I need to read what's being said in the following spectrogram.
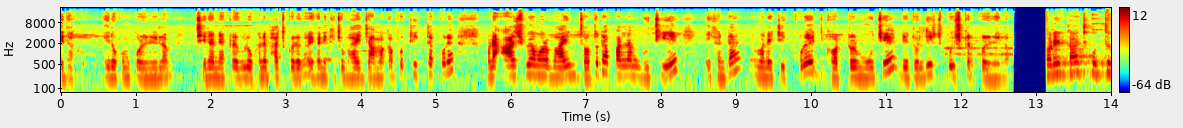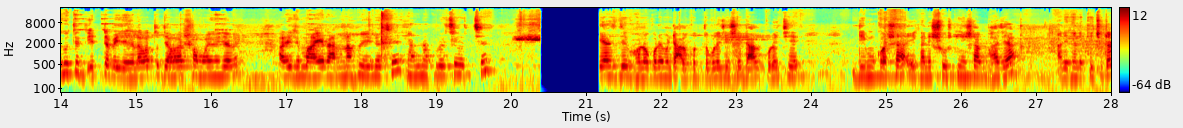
এই দেখো, এরকম করে নিলাম। ছেঁড়া ন্যাকড়াগুলো ওখানে ভাজ করে এখানে কিছু ভাই জামা কাপড় ঠিকঠাক করে মানে আসবে আমার ভাই, যতটা পারলাম গুছিয়ে এখানটা মানে ঠিক করে ঘরটর মুছে ডেটল দিয়ে পরিষ্কার করে নিলাম। ঘরের কাজ করতে করতে দেড়টা বেজে গেল, আবার তো যাওয়ার সময় হয়ে যাবে। আর এই যে মায়ের রান্না হয়ে গেছে, রান্না করেছে হচ্ছে পেঁয়াজ দিয়ে ঘন করে আমি ডাল করতে বলেছি, সে ডাল করেছে ডিম কষা, এখানে শুশনি শাক ভাজা, আর এখানে কিছুটা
